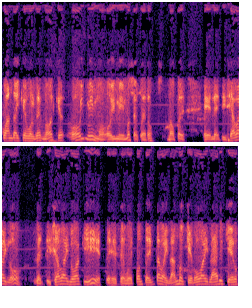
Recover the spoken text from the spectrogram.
cuando hay que volver, no, es que hoy mismo, hoy mismo se fueron, no pues, eh, Leticia bailó, Leticia bailó aquí, este, se fue contenta bailando, quiero bailar y quiero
